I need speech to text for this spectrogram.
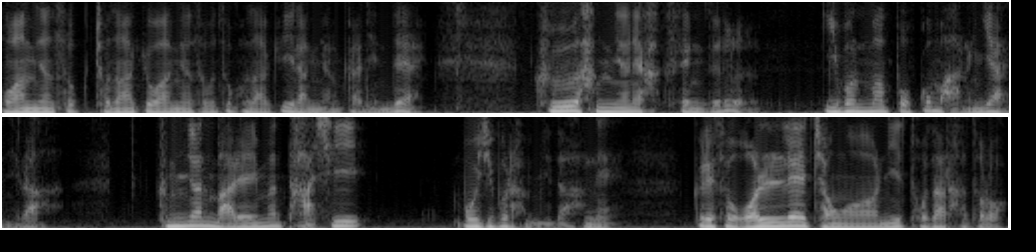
5학년서 초등학교 5학년서부터 고등학교 1학년까지인데 그 학년의 학생들을 이번만 뽑고 마는 게 아니라 금년 말에면 다시 모집을 합니다. 네. 그래서 원래 정원이 도달하도록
